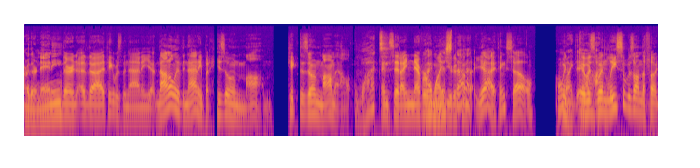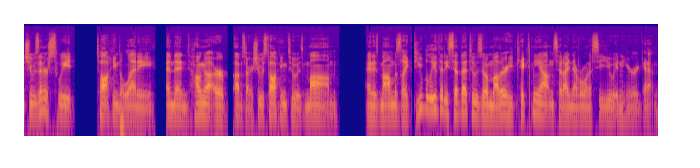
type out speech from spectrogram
or their nanny. There, uh, I think it was the nanny. Yeah, not only the nanny, but his own mom kicked his own mom out. what? and said, "I never I want you to come back." Yeah, I think so. oh When- my god! It was when Lisa was on the phone. She was in her suite talking to Lenny, and then hung up. Or I'm sorry, she was talking to his mom, and his mom was like, "Do you believe that he said that to his own mother? He kicked me out and said I never want to see you in here again."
